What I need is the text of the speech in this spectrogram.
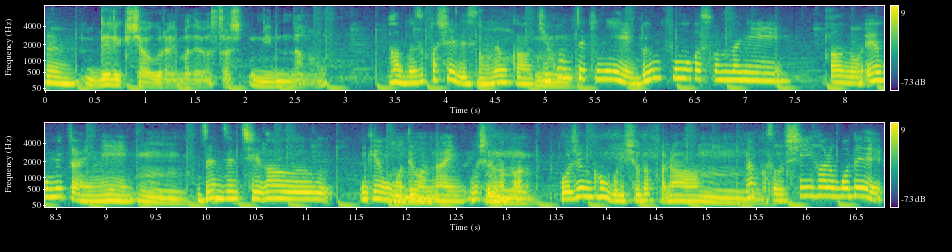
うん。出てきちゃうぐらいまではさしになの？あ難しいですね。なんか基本的に文法がそんなにあの英語みたいにうん。全然違う言語ではない、むしろなんかうん。語順がほぼ一緒だから、うん。なんかその新原語で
